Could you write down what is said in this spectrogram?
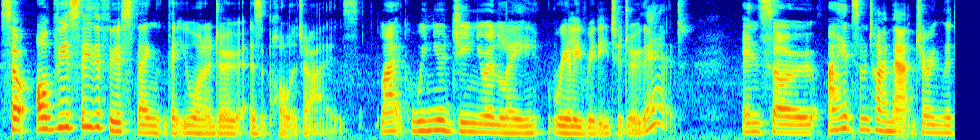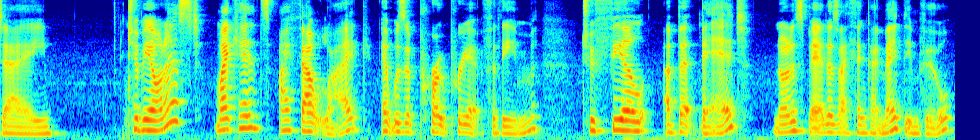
So, obviously, the first thing that you want to do is apologize, like when you're genuinely really ready to do that. And so, I had some time out during the day. To be honest, my kids, I felt like it was appropriate for them to feel a bit bad, not as bad as I think I made them feel,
